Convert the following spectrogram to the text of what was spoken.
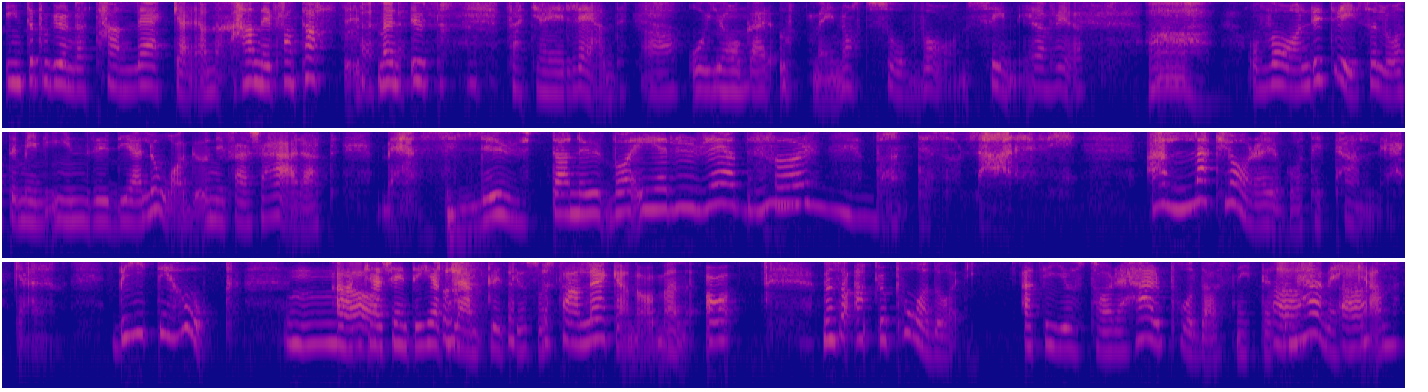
inte på grund av tandläkaren, han är fantastisk, men utan för att jag är rädd Ja. och jagar upp mig något så vansinnigt. Jag vet. Ah, och vanligtvis så låter min inre dialog ungefär så här att Men sluta nu, vad är du rädd för? Var inte så larvig. Alla klarar ju att gå till tandläkaren. Bit ihop. ja. ja. Kanske inte helt lämpligt just hos tandläkaren då, men ja. Men så apropå då att vi just har det här poddavsnittet den här veckan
